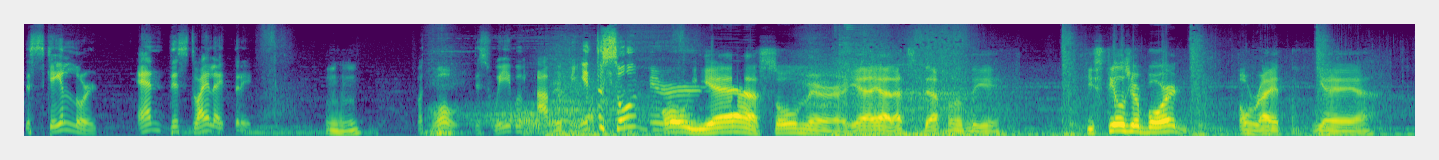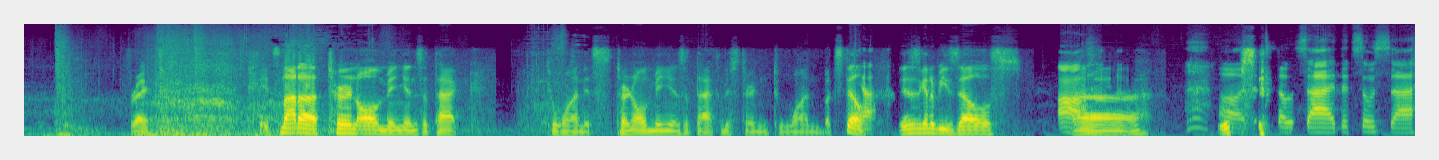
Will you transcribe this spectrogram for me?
the Scale Lord and this Twilight Drake. hmm But whoa, this wave of apathy of into Soul Mirror. Oh yeah, Soul Mirror. Yeah, yeah, that's definitely. He steals your board. Oh right. Yeah, yeah, yeah. Right. It's not a turn all minions attack to one. It's turn all minions attack this turn to one. But still, Yeah. this is gonna be Zell's. Ah, Uh, oh, oops. that's so sad. That's so sad.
